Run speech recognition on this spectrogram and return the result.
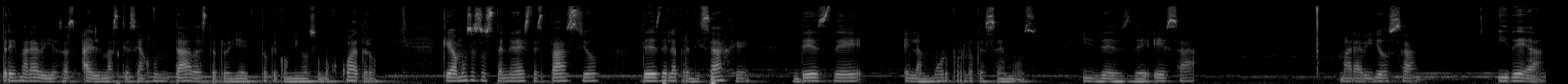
tres maravillosas almas que se han juntado a este proyecto, que conmigo somos cuatro, que vamos a sostener este espacio desde el aprendizaje, desde el amor por lo que hacemos y desde esa maravillosa idea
